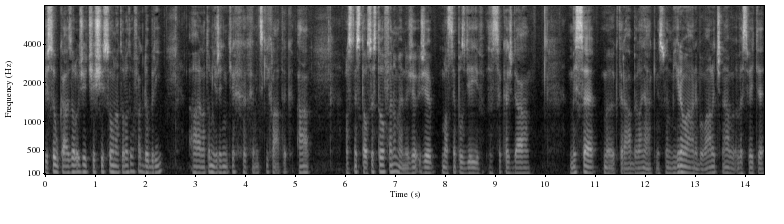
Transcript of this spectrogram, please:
že se ukázalo, že Češi jsou na tohle fakt dobrý a na to měření těch chemických látek. A vlastně stal se z toho fenomén, že, že vlastně později se každá mise, která byla nějakým způsobem mírová nebo válečná ve světě,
